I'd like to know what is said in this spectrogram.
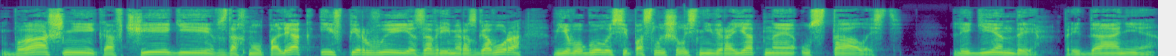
«Башни, ковчеги!» — вздохнул поляк, и впервые за время разговора в его голосе послышалась невероятная усталость. «Легенды, предания.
